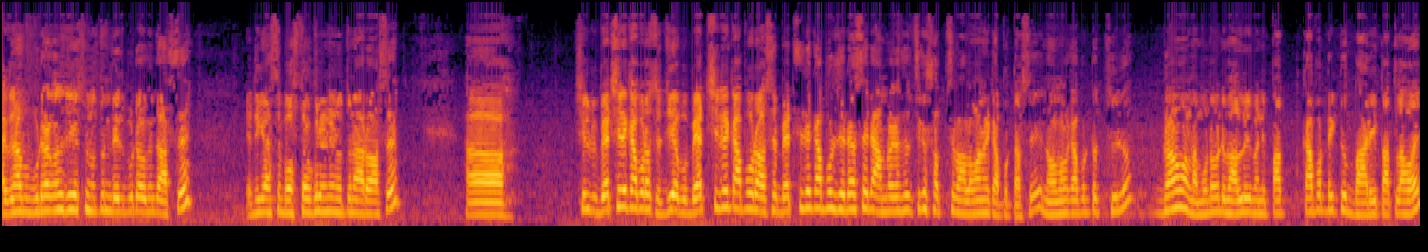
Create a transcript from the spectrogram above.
একজন আপু বুটার কথা জিজ্ঞেস নতুন ড্রেস বুটাও কিন্তু আছে? এদিকে আছে বস্তা খুলে নিয়ে নতুন আরও আছে। শিল্পী, বেডশিটের কাপড় আছে। জি আপু, বেডশিটের কাপড় আছে। বেডশিটের কাপড় যেটা আছে, এটা আমার কাছে হচ্ছে সবচেয়ে ভালো মানের কাপড়টা আছে। নর্মাল কাপড়টা ছিল নর্মাল না, মোটামুটি ভালোই মানে কাপড়টা একটু ভারী, পাতলা হয়।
